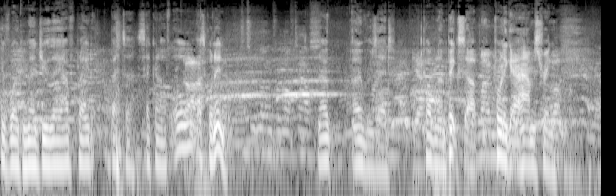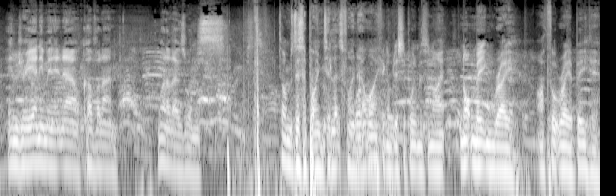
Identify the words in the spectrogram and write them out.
Give Woking their due. They have played better second half. Oh, that's gone in. Too long for Lofthouse. Nope, over his head. Covolan picks it up. Probably get a hamstring injury any minute now. Covolan, one of those ones. Tom's disappointed. Let's find out One, one why. thing I'm disappointed with tonight, not meeting Ray. I thought Ray would be here.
